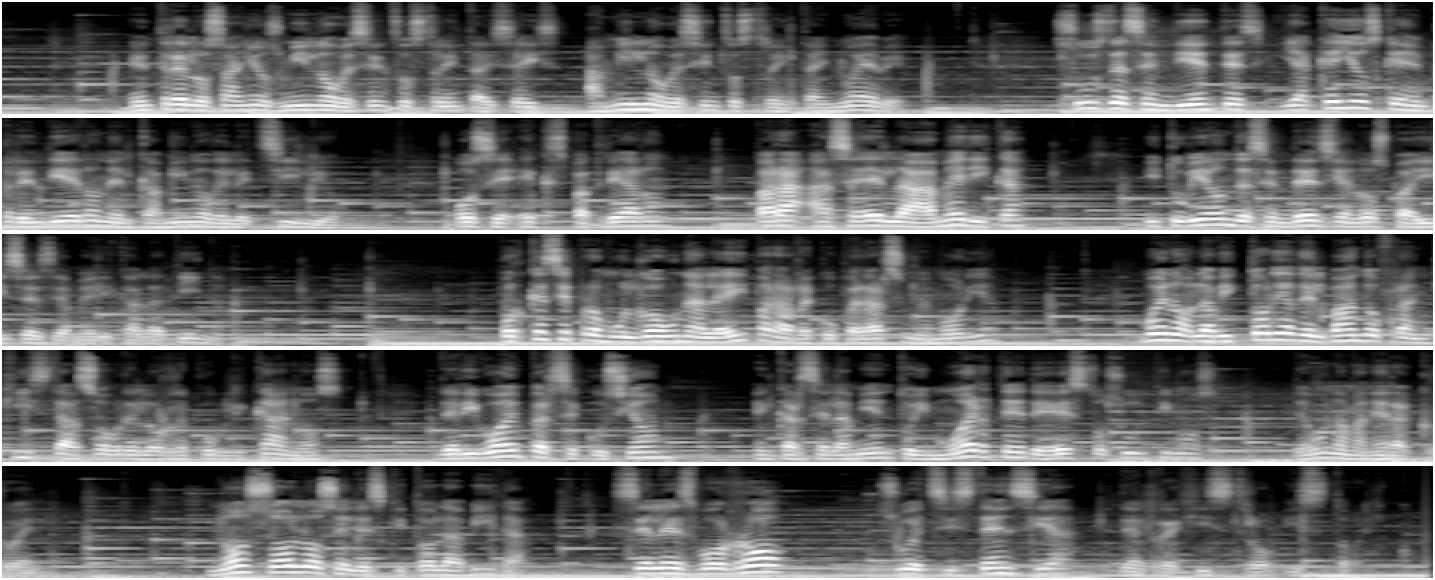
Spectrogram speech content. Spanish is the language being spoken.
entre los años 1936 a 1939 sus descendientes y aquellos que emprendieron el camino del exilio o se expatriaron para hacer la América y tuvieron descendencia en los países de América Latina. ¿Por qué se promulgó una ley para recuperar su memoria? Bueno, la victoria del bando franquista sobre los republicanos derivó en persecución, encarcelamiento y muerte de estos últimos de una manera cruel. No solo se les quitó la vida, se les borró su existencia del registro histórico.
